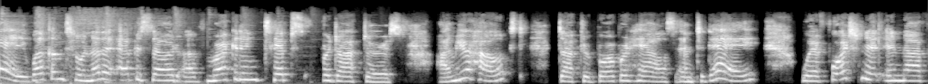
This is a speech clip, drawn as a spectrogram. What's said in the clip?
Hey, welcome to another episode of Marketing Tips for Doctors. I'm your host, Dr. Barbara Hales, and today we're fortunate enough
